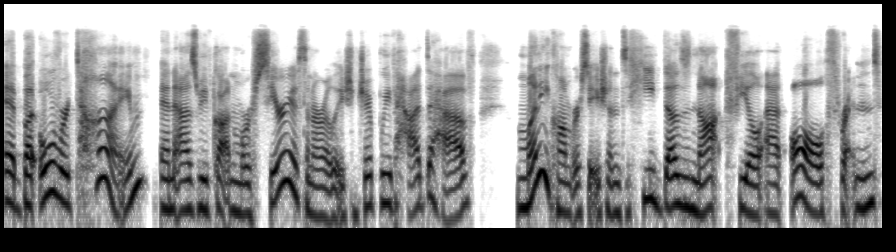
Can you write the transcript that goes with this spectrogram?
eh, but over time, and as we've gotten more serious in our relationship, we've had to have money conversations. He does not feel at all threatened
